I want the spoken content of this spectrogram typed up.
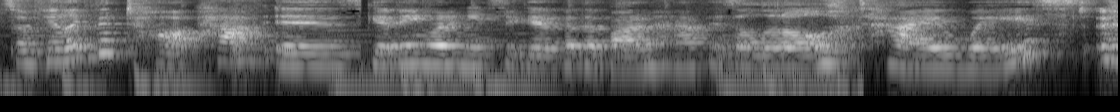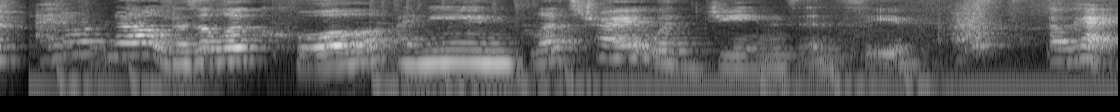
So I feel like the top half is giving what it needs to give, but the bottom half is a little tie waist. I don't know, does it look cool? I mean, let's try it with jeans and see. Okay,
